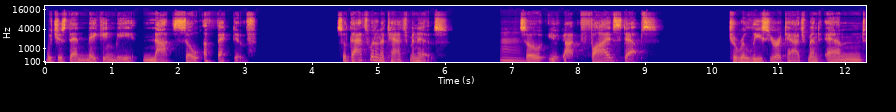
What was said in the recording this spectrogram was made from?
which is then making me not so effective. So that's what an attachment is. Mm. So you've got five steps to release your attachment. And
